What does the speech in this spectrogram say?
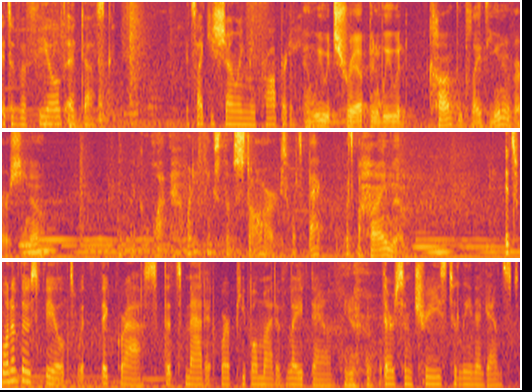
It's of a field at dusk. It's like he's showing me property. And we would trip and we would contemplate the universe, you know? Like, what, what do you think's those stars? What's back, what's behind them? It's one of those fields with thick grass that's matted where people might have laid down. Yeah. There's some trees to lean against,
